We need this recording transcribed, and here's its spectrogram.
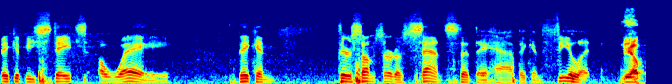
they could be states away, they can. There's some sort of sense that they have. They can feel it. Yep.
